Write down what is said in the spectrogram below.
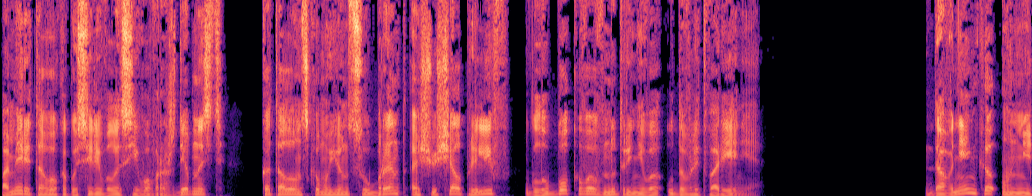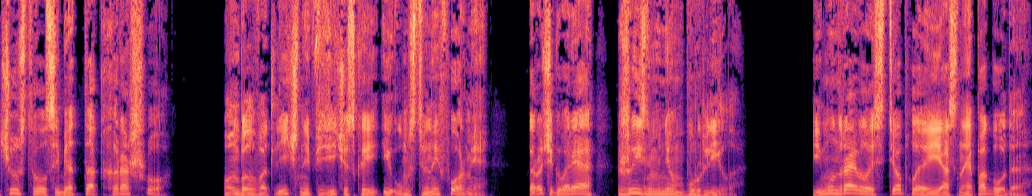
По мере того, как усиливалась его враждебность, каталонскому юнцу Брент ощущал прилив глубокого внутреннего удовлетворения. Давненько он не чувствовал себя так хорошо. Он был в отличной физической и умственной форме. Короче говоря, жизнь в нем бурлила. Ему нравилась теплая ясная погода.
